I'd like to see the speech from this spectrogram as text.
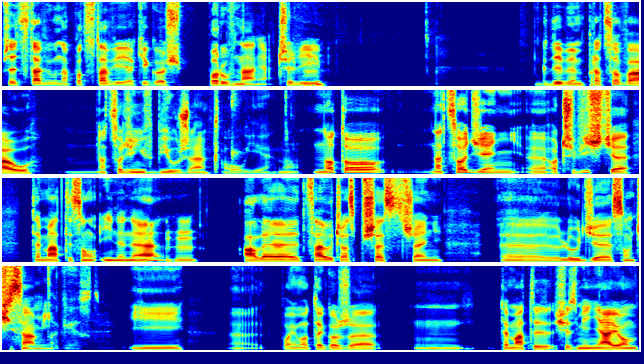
przedstawił na podstawie jakiegoś porównania, czyli hmm. gdybym pracował na co dzień w biurze, oh yeah, no. no to na co dzień e, oczywiście tematy są inne, mhm ale cały czas przestrzeń, e, ludzie są ci sami. Tak jest. I e, pomimo tego, że mm, tematy się zmieniają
